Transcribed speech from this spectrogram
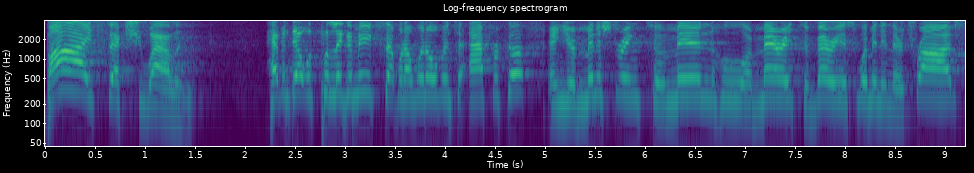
bisexuality. Haven't dealt with polygamy except when I went over into Africa and you're ministering to men who are married to various women in their tribes,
